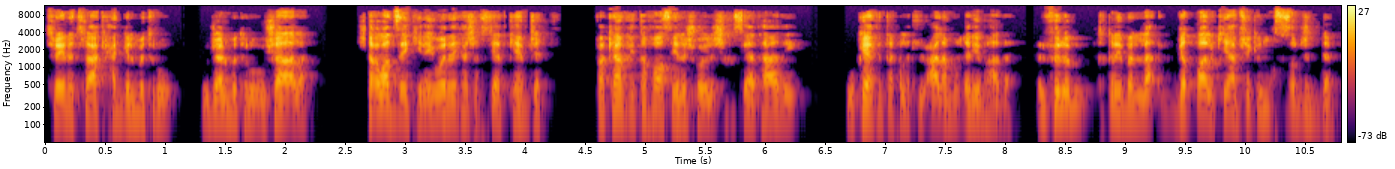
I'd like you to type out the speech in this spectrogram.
ترين تراك حق المترو وجاء المترو وشاله. شغلات زي كذا يوريك الشخصيات كيف جت. فكان في تفاصيل شوي للشخصيات هذه وكيف انتقلت للعالم الغريب هذا. الفيلم تقريبا لا قطع لك إياها بشكل مختصر جدا.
